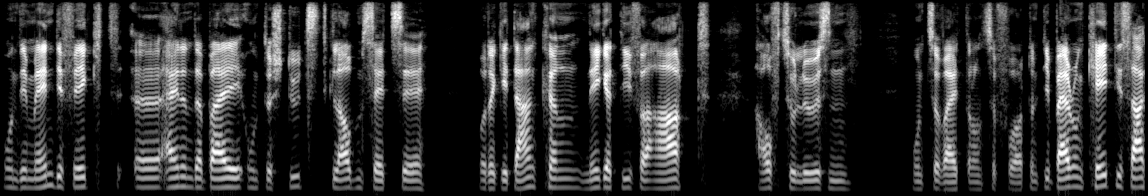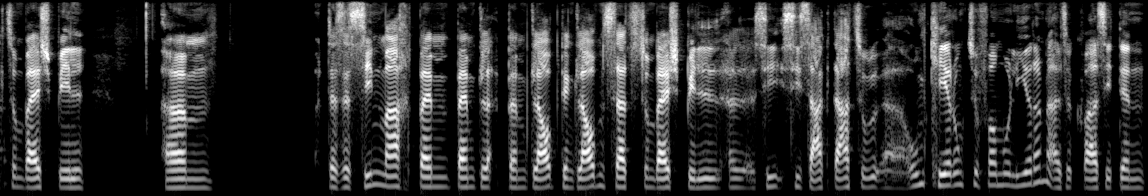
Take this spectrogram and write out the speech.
und im Endeffekt äh, einen dabei unterstützt, Glaubenssätze oder Gedanken negativer Art aufzulösen und so weiter und so fort. Und die Byron Katie sagt zum Beispiel, ähm, dass es Sinn macht beim, beim, beim Glaub, den Glaubenssatz zum Beispiel, äh, sie, sie sagt dazu, äh, Umkehrung zu formulieren, also quasi den,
